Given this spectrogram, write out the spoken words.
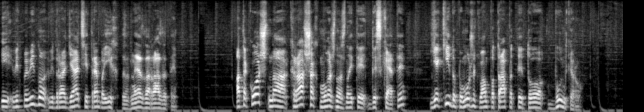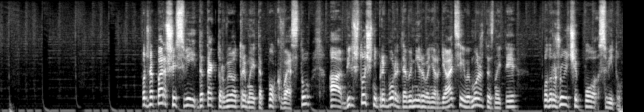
і відповідно від радіації треба їх не заразити. А також на крашах можна знайти дискети, які допоможуть вам потрапити до бункеру. Отже, перший свій детектор ви отримаєте по квесту, а більш точні прибори для вимірювання радіації ви можете знайти, подорожуючи по світу.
